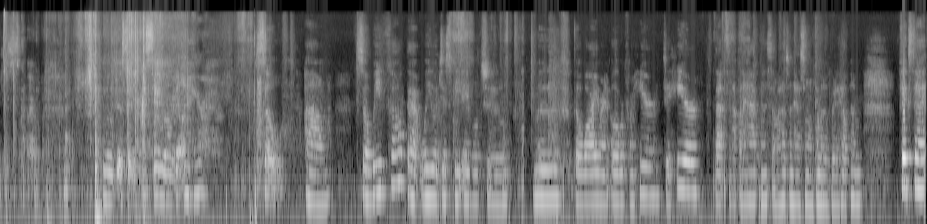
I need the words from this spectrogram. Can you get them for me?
just kind of move this so you can see what I'm doing here. So, um, so we thought that we would just be able to move the wiring over from here to here that's not going to happen. So my husband has someone coming over to help him fix that.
